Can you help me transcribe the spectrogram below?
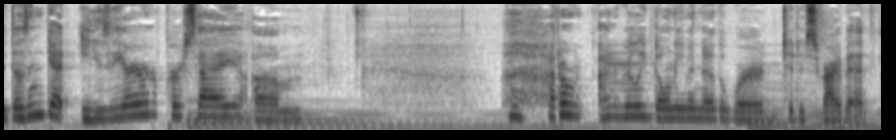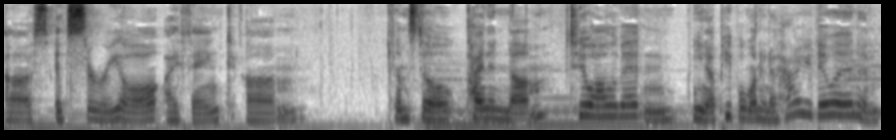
it doesn't get easier per se um, I don't, I really don't even know the word to describe it. Uh, it's surreal, I think. Um, I'm still kind of numb to all of it, and you know, people want to know how are you doing, and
